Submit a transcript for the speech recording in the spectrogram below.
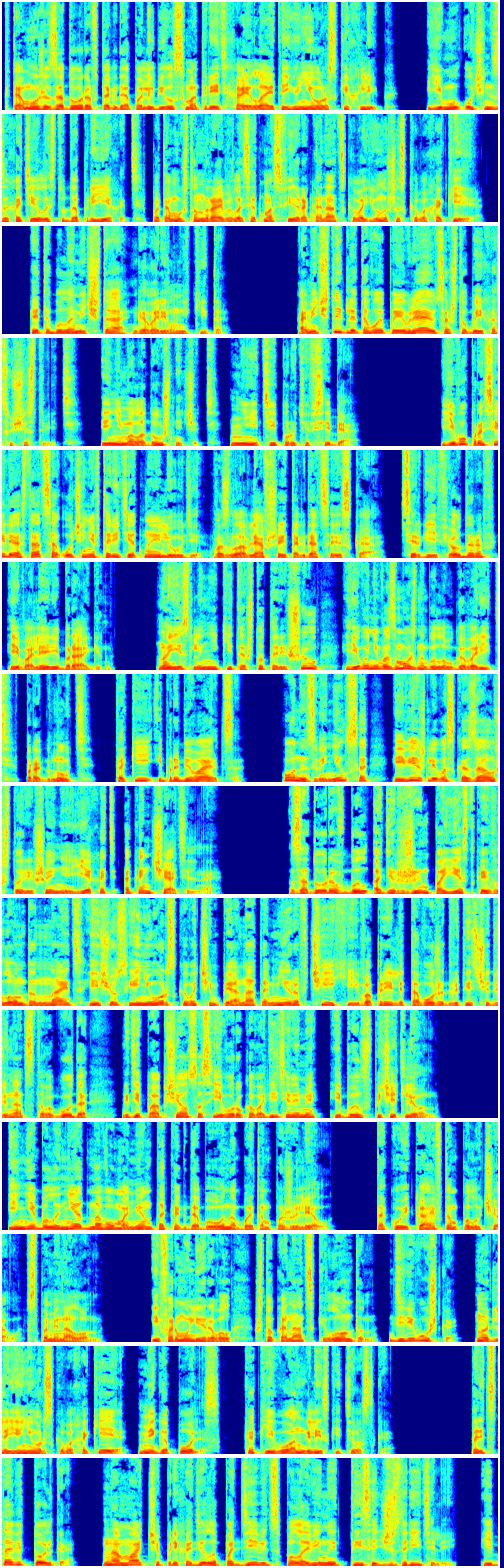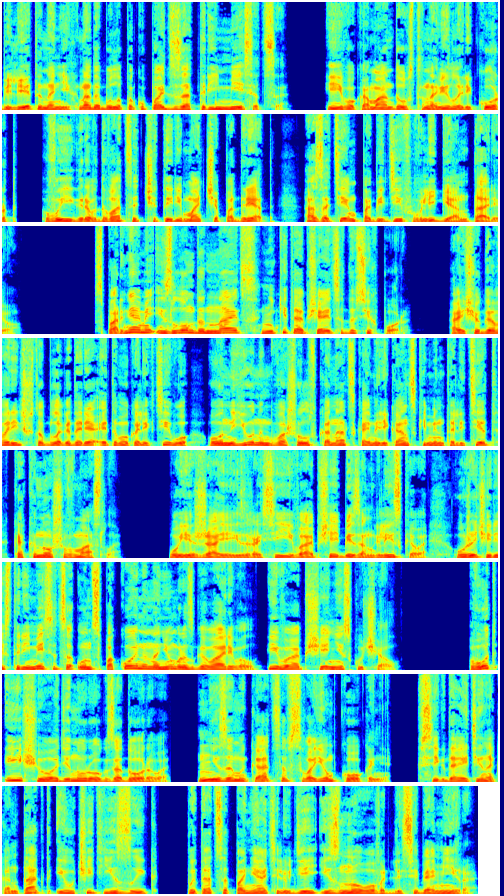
К тому же Задоров тогда полюбил смотреть хайлайты юниорских лиг. Ему очень захотелось туда приехать, потому что нравилась атмосфера канадского юношеского хоккея. «Это была мечта», — говорил Никита. А мечты для того и появляются, чтобы их осуществить. И не малодушничать, не идти против себя. Его просили остаться очень авторитетные люди, возглавлявшие тогда ЦСКА, Сергей Федоров и Валерий Брагин. Но если Никита что-то решил, его невозможно было уговорить, прогнуть. Такие и пробиваются. Он извинился и вежливо сказал, что решение ехать окончательное. Задоров был одержим поездкой в Лондон Найтс еще с юниорского чемпионата мира в Чехии в апреле того же 2012 года, где пообщался с его руководителями и был впечатлен. И не было ни одного момента, когда бы он об этом пожалел. Такой кайф там получал, вспоминал он. И формулировал, что канадский Лондон – деревушка, но для юниорского хоккея – мегаполис, как его английский тезка. Представить только, на матче приходило по девять с половиной тысяч зрителей, и билеты на них надо было покупать за три месяца. И его команда установила рекорд, выиграв 24 матча подряд, а затем победив в Лиге Онтарио. С парнями из Лондон Найтс Никита общается до сих пор. А еще говорит, что благодаря этому коллективу он юным вошел в канадско-американский менталитет как нож в масло. Уезжая из России вообще без английского, уже через три месяца он спокойно на нем разговаривал и вообще не скучал. Вот и еще один урок Задорова. Не замыкаться в своем коконе, всегда идти на контакт и учить язык, пытаться понять людей из нового для себя мира.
